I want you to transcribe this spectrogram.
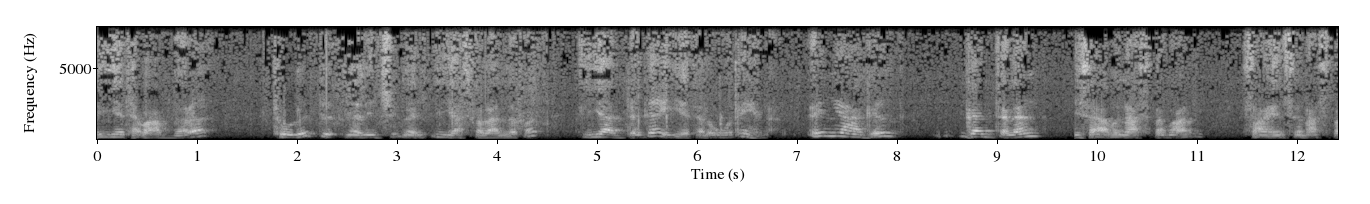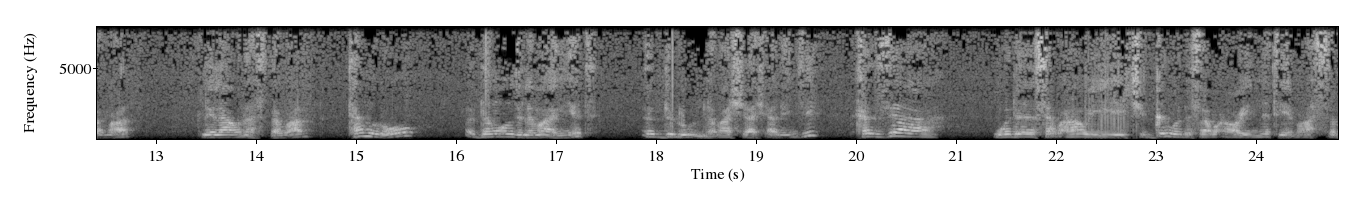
እየተባበረ ትውልድ ለልጅ እያስተላለፈ እያደገ እየተለወጠ ይሄዳል። እኛ ግን ገንጥለን ሂሳብን አስተማር፣ ሳይንስን አስተማር፣ ሌላውን አስተማር ተምሮ ደሞዝ ለማግኘት እድሉን ለማሻሻል እንጂ ከዚያ ወደ ሰብአዊ ችግር ወደ ሰብአዊነት የማሰብ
